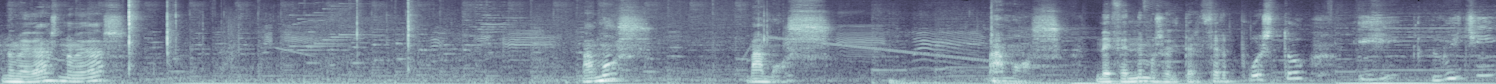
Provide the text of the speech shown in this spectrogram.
¿No me das? ¿No me das? ¿Vamos? Vamos. Vamos. Defendemos el tercer puesto y Luigi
